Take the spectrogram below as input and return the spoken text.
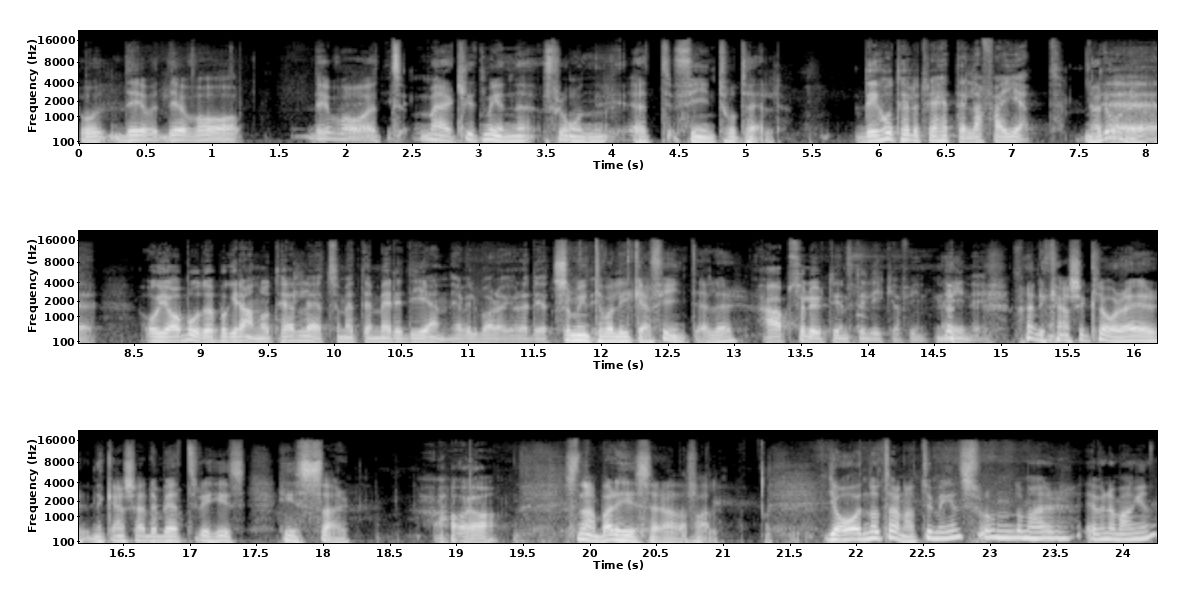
Så det, det, var, det var ett märkligt minne från ett fint hotell. Det hotellet tror jag hette Lafayette. Ja, det var det. Och jag bodde på grannhotellet som hette Meridien. Jag vill bara göra det. Som inte var lika fint, eller? Absolut inte lika fint. Nej, nej. Men ni kanske klarar er. Ni kanske hade bättre hiss, hissar. Ja, ja. Snabbare hissar i alla fall. Ja, något annat du minns från de här evenemangen?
